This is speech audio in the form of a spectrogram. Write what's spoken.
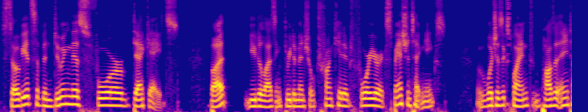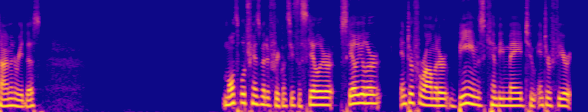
Soviets have been doing this for decades, but utilizing three dimensional truncated Fourier expansion techniques, which is explained. Pause at any time and read this. Multiple transmitted frequencies, the scalar, scalar interferometer beams can be made to interfere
